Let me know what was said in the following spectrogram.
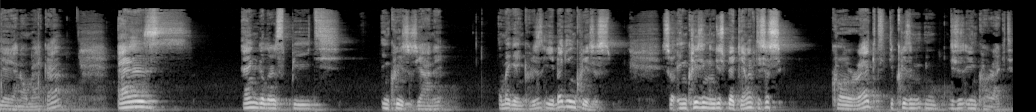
BA and omega. As angular speed increases, yani omega increases, E back increases. So increasing induced back EMF, this is correct, decreasing, this is incorrect.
